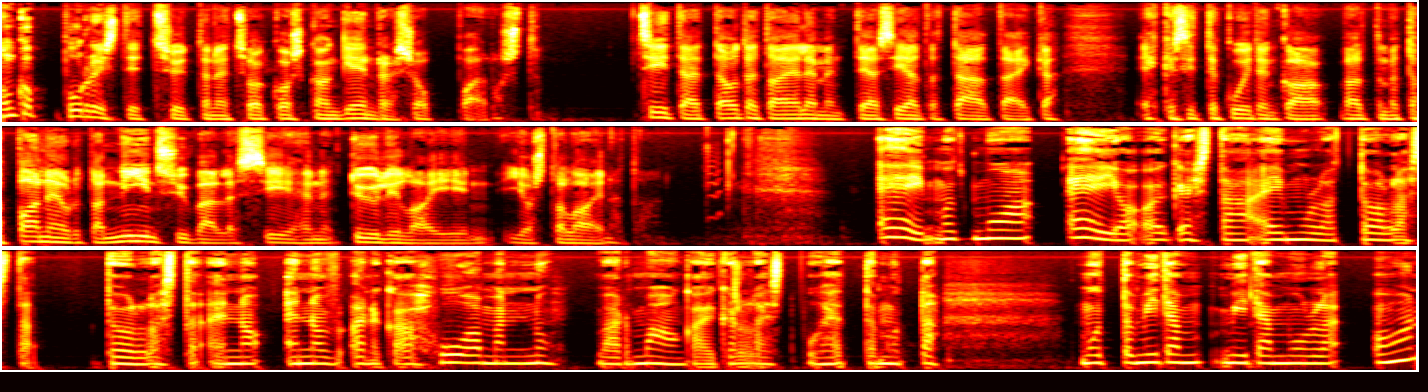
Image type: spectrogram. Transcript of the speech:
Onko puristit syyttäneet sua koskaan genreshoppailusta? Siitä, että otetaan elementtejä sieltä täältä, eikä ehkä sitten kuitenkaan välttämättä paneuduta niin syvälle siihen tyylilajiin, josta lainataan. Ei, mutta mua ei ole oikeastaan, ei mulla ole tollasta, tollasta en, ole, en ole ainakaan huomannut, varmaan on kaikenlaista puhetta, mutta, mutta mitä, mitä mulle on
